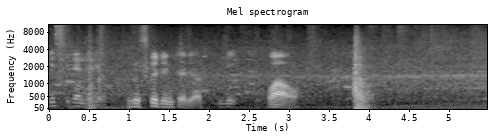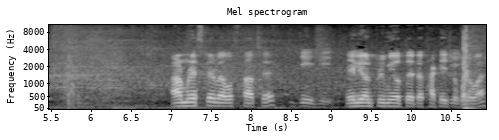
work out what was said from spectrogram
বিস্কিট ইন্টেরিয়র বিস্কুট ইন্টেরিয়র জি। ওয়াও আর্মরেস্টের ব্যবস্থা আছে। জি জি। এলিয়ন প্রিমিওতে এটা থাকেই। সবসময়।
